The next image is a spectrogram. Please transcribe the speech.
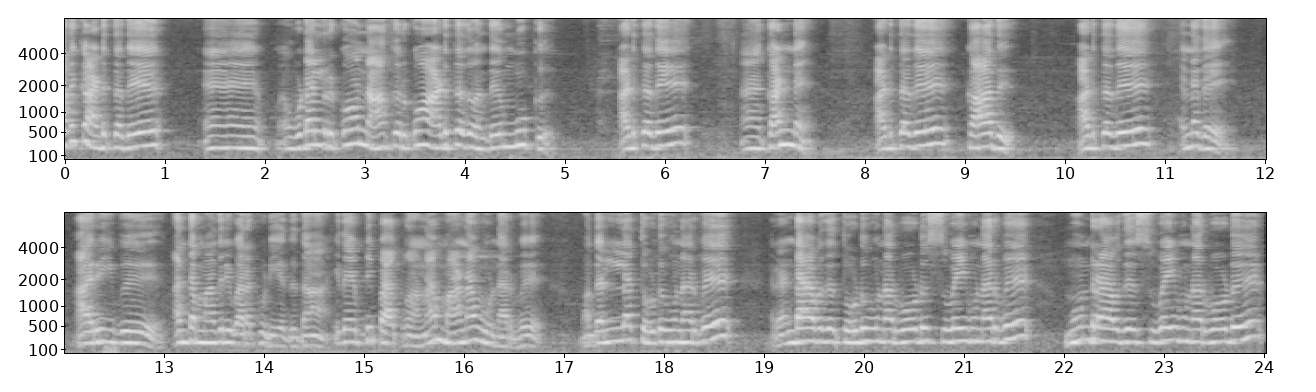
அதுக்கு அடுத்தது உடல் இருக்கும் நாக்கு இருக்கும் அடுத்தது வந்து மூக்கு. அடுத்தது கண் அடுத்தது காது. அடுத்தது என்னது? அறிவு. அந்த மாதிரி வரக்கூடியது தான். இதை எப்படி பார்க்குறோன்னா மன உணர்வு. முதல்ல தொடு உணர்வு ரெண்டாவது தொடு உணர்வோடு சுவை உணர்வு மூன்றாவது சுவை உணர்வோடு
